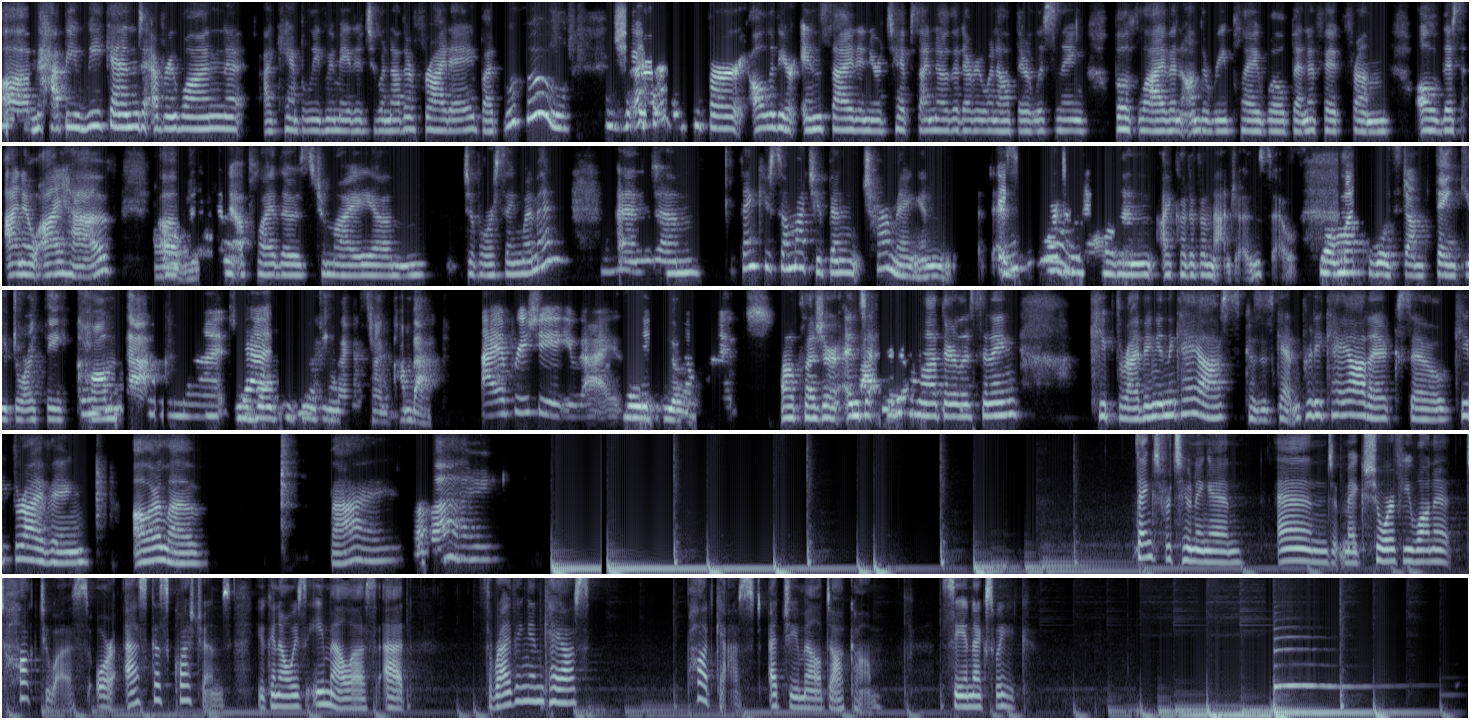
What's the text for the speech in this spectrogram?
Um, happy weekend, everyone. I can't believe we made it to another Friday, but woohoo! For all of your insight and your tips. I know that everyone out there listening, both live and on the replay, will benefit from all of this. I know I have. Oh, um. I'm going to apply those to my um, divorcing women. Mm-hmm. And um, thank you so much. You've been charming and as more delightful than I could have imagined. So, so much wisdom. Thank you, Dorothy. Come thank back. So much. We yes. will be drinking next time. Come back. I appreciate you guys. Thank, thank you so much. Our pleasure. And to everyone out there listening, keep thriving in the chaos because it's getting pretty chaotic. So keep thriving. All our love. Bye. Bye bye. Thanks for tuning in. And make sure if you want to talk to us or ask us questions, you can always email us at thrivingin chaos podcast at gmail.com. See you next week.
